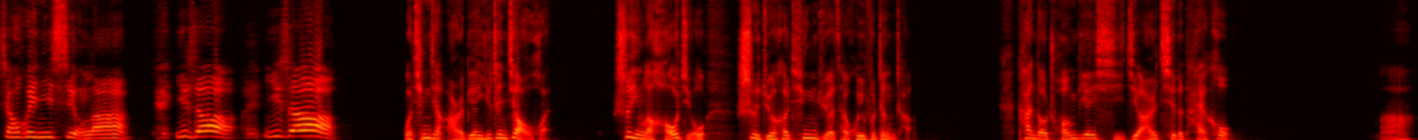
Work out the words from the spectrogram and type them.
小慧，你醒了！医生，医生！我听见耳边一阵叫唤，适应了好久，视觉和听觉才恢复正常。看到床边喜极而泣的太后，妈！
